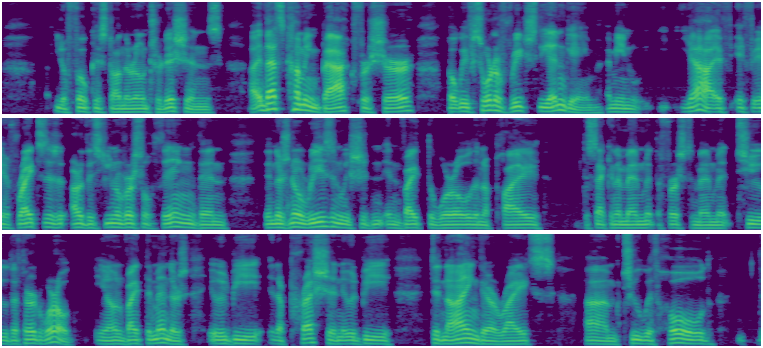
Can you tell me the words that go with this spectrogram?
you know, focused on their own traditions, uh, and that's coming back for sure. But we've sort of reached the end game. I mean, yeah, if if if rights is, are this universal thing, then then there's no reason we shouldn't invite the world and apply the Second Amendment, the First Amendment to the Third World. You know, invite them in. There's it would be an oppression. It would be denying their rights um, to withhold,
